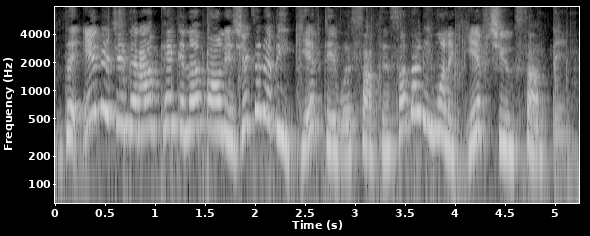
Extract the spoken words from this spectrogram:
The energy that I'm picking up on is you're going to be gifted with something. Somebody want to gift you something.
